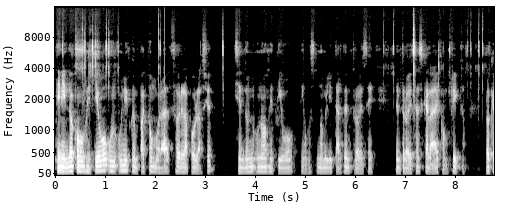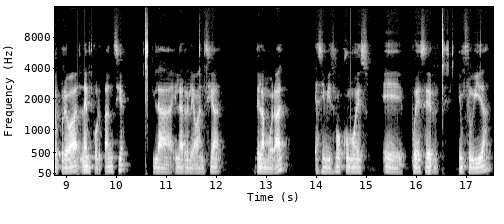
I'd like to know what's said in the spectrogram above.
teniendo como objetivo un único impacto moral sobre la población, siendo un, objetivo, digamos, no militar dentro de, ese, dentro de esa escala de conflicto, lo que prueba la importancia y la, y la relevancia de la moral y asimismo cómo es, eh, puede ser influida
